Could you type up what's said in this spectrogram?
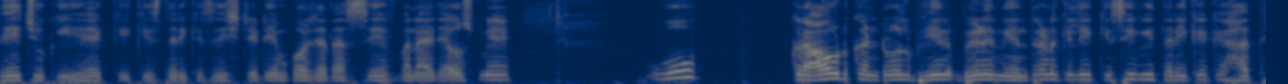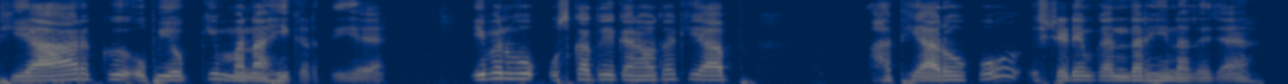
दे चुकी है कि किस तरीके से स्टेडियम को और ज़्यादा सेफ़ बनाया जाए। उसमें वो क्राउड कंट्रोल भीड़ भीड़ नियंत्रण के लिए किसी भी तरीके के हथियार के उपयोग की मनाही करती है। इवन वो, उसका तो ये कहना होता है कि आप हथियारों को स्टेडियम के अंदर ही ना ले जाएँ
